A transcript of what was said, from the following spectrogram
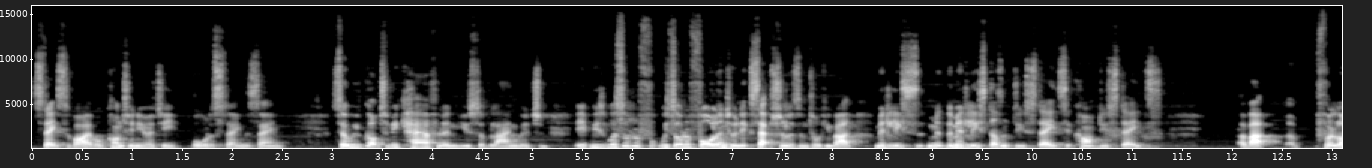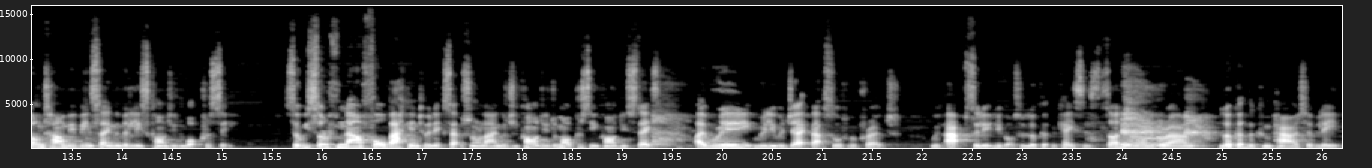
state survival, continuity, borders staying the same. So we've got to be careful in the use of language. It, we, we, sort of, we sort of fall into an exceptionalism, talking about Middle East, the Middle East doesn't do states, it can't do states. About, for a long time we've been saying the Middle East can't do democracy. So we sort of now fall back into an exceptional language. You can't do democracy, you can't do states. I really, really reject that sort of approach. We've absolutely got to look at the cases, study them on the ground, look at them comparatively,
